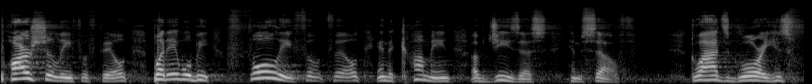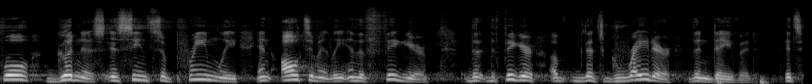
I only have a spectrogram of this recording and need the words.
partially fulfilled, but it will be fully fulfilled in the coming of Jesus himself. God's glory, his full goodness, is seen supremely and ultimately in the figure, the, the figure of that's greater than David. It's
